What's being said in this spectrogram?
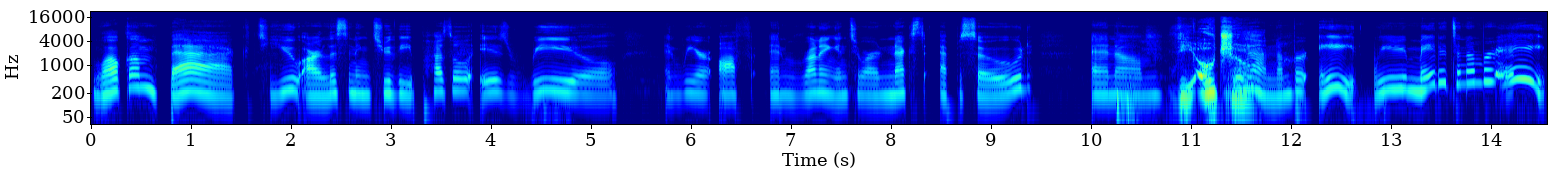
Welcome back. You are listening to the Puzzle is Real, and we are off and running into our next episode. And um, The Ocho. yeah, number eight. We made it to number eight.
